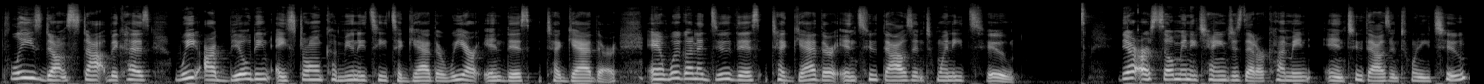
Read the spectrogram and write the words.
Please don't stop because we are building a strong community together. We are in this together, and we're going to do this together in 2022. There are so many changes that are coming in 2022.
